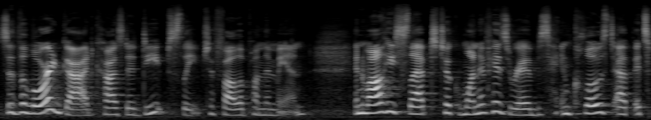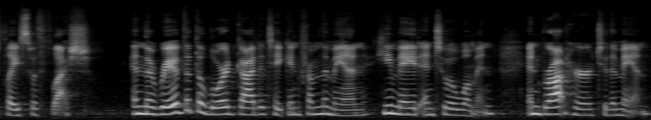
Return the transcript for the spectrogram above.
So the Lord God caused a deep sleep to fall upon the man, and while he slept, took one of his ribs and closed up its place with flesh. And the rib that the Lord God had taken from the man, he made into a woman, and brought her to the man.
